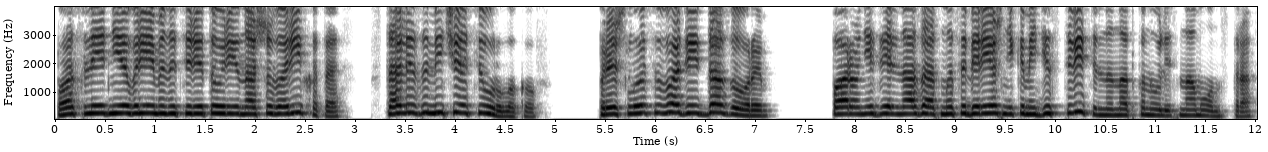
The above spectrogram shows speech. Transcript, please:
«Последнее время на территории нашего Рихота стали замечать урлоков. Пришлось вводить дозоры. Пару недель назад мы с обережниками действительно наткнулись на монстра.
